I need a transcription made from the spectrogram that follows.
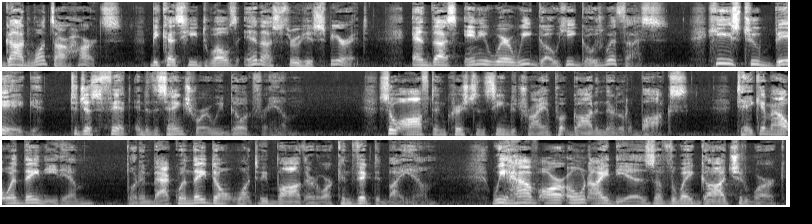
God wants our hearts because he dwells in us through his Spirit, and thus anywhere we go, he goes with us. He's too big to just fit into the sanctuary we build for him. So often Christians seem to try and put God in their little box. Take him out when they need him, put him back when they don't want to be bothered or convicted by him. We have our own ideas of the way God should work,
